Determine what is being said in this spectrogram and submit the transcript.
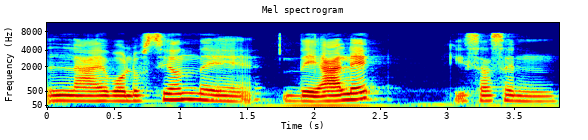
la evolución de, de Alec, quizás en,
